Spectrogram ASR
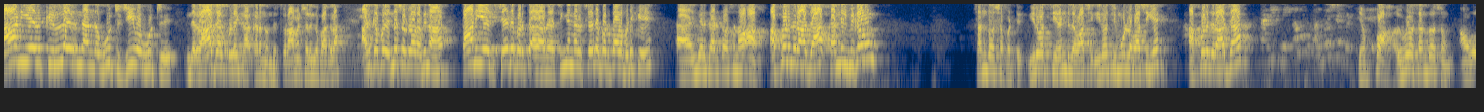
தானியலுக்கு உள்ள இருந்த அந்த ஊற்று ஜீவ ஊற்று இந்த ராஜாக்குள்ளே கடந்து வந்துருச்சு. ராமன் சொல்லுங்க பார்க்கலாம். அதுக்கப்புறம் என்ன சொல்றாரு அப்படின்னா தானியேல் சேதப்படுத்த அந்த சிங்கங்கள் சேதப்படுத்தாதபடிக்கு ஆஹ், இங்க இருக்க அடுத்த வசனம். அப்பொழுது ராஜா தன்னில் மிகவும் சந்தோஷப்பட்டு இருபத்தி ரெண்டுல வாசி இருபத்தி மூணுல வாசிங்க. அப்பொழுது ராஜா எப்பா இவ்வளவு சந்தோஷம். அவ-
